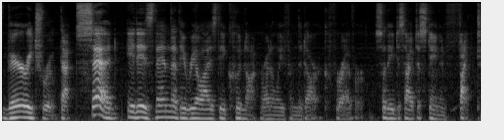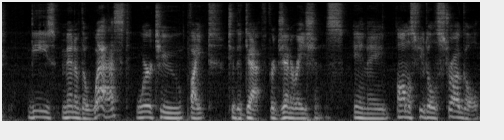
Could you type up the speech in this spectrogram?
Very true. That said, it is then that they realized they could not run away from the dark forever. So they decide to stand and fight these men of the West were to fight to the death for generations in a almost feudal struggle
